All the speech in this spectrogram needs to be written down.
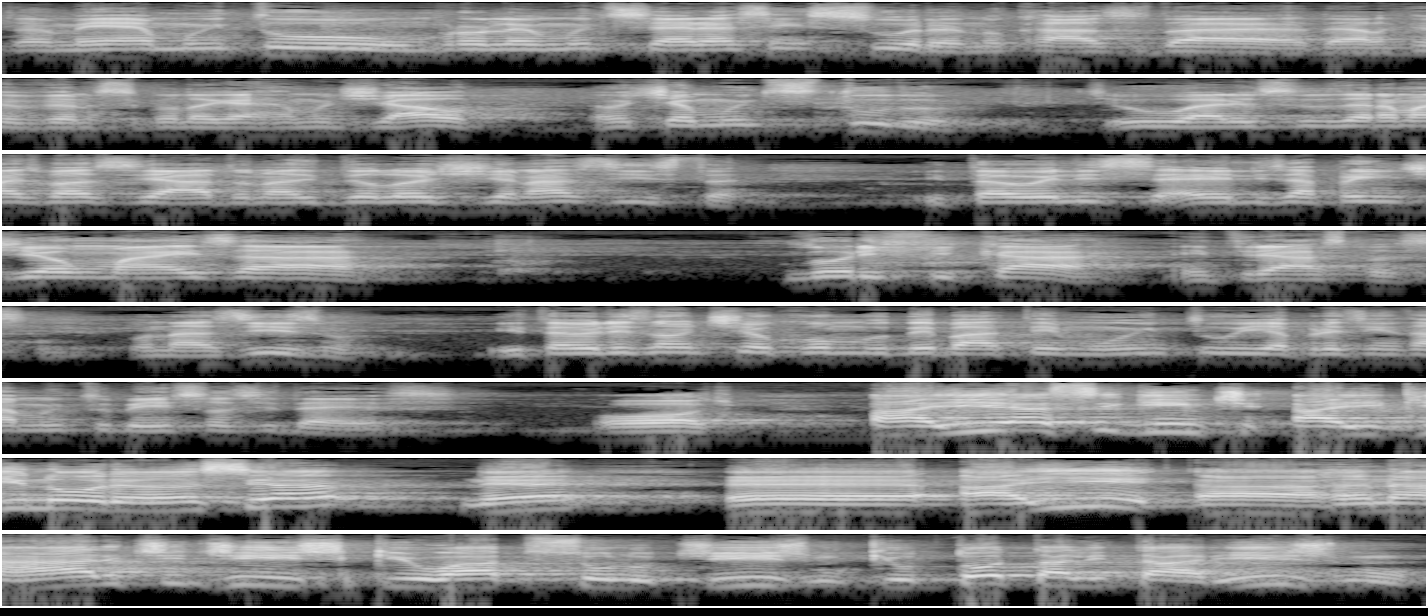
Também é muito um problema muito sério é a censura. No caso da, dela que viveu na Segunda Guerra Mundial, não tinha muito estudo. O Aristóteles era mais baseado na ideologia nazista. Então eles, eles aprendiam mais a glorificar, entre aspas, o nazismo. Então eles não tinham como debater muito e apresentar muito bem suas ideias. Ótimo. Aí é o seguinte, a ignorância, né? É, aí a Hannah Arendt diz que o absolutismo, que o totalitarismo,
